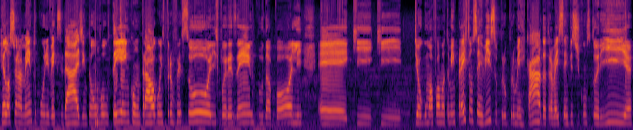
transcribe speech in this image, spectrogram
relacionamento com a universidade. Então, voltei a encontrar alguns professores, por exemplo, da Poli, é, que, que de alguma forma também prestam serviço para o mercado através de serviços de consultoria.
